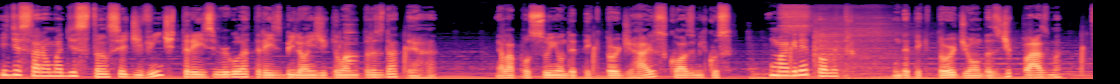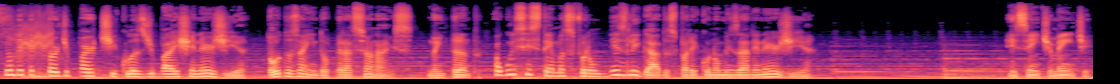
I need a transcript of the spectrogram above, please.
e de estar a uma distância de 23,3 bilhões de quilômetros da Terra. Ela possui um detector de raios cósmicos, um magnetômetro, um detector de ondas de plasma e um detector de partículas de baixa energia, todos ainda operacionais. No entanto, alguns sistemas foram desligados para economizar energia. Recentemente,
